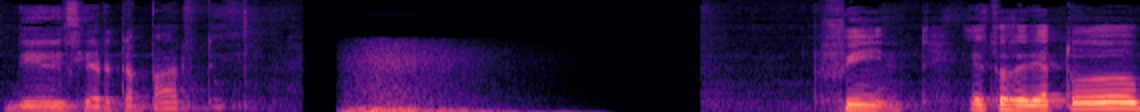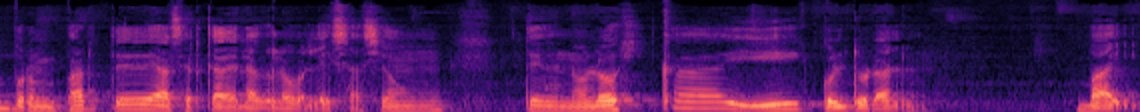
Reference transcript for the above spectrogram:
de cierta parte. Fin, esto sería todo por mi parte acerca de la globalización tecnológica y cultural. Bye.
